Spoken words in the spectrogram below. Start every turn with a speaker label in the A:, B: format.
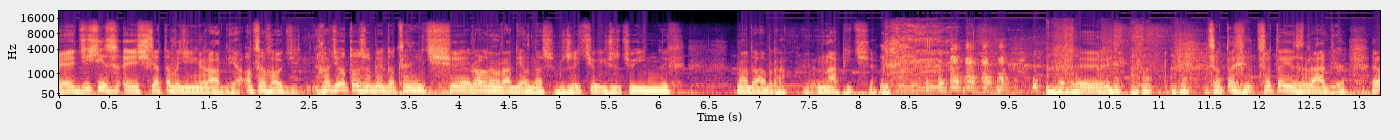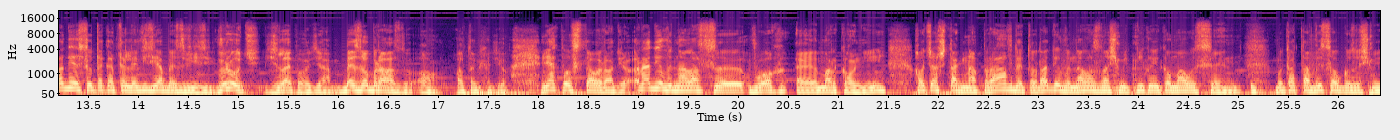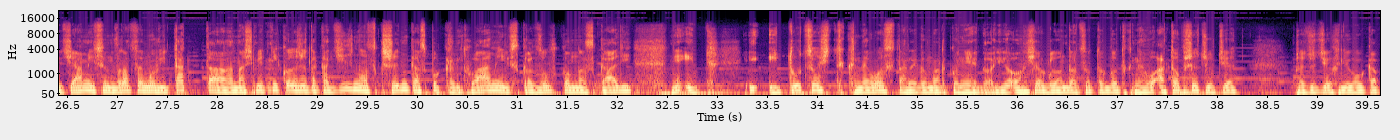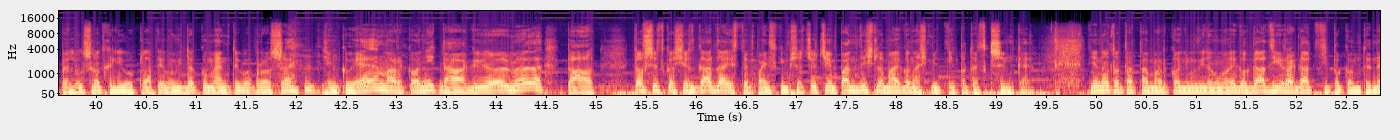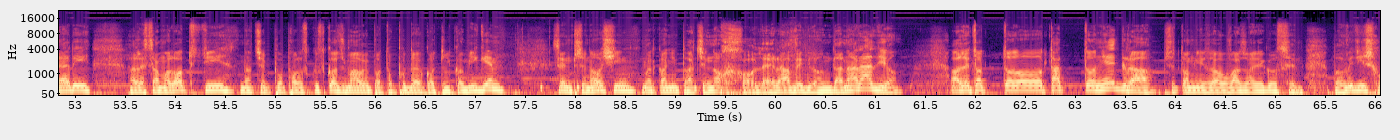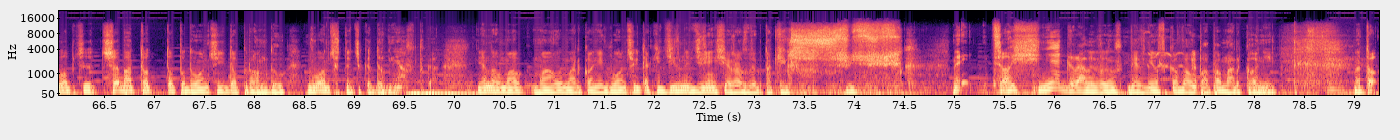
A: E, Dziś jest e, Światowy Dzień Radia. O co chodzi? Chodzi o to, żeby docenić e, rolę radia w naszym życiu i życiu innych. No dobra, napić się. Co, to, co to jest radio? Radio jest to taka telewizja bez wizji. Wróć, źle powiedziałem. Bez obrazu. O, o to mi chodziło. Jak powstało radio? Radio wynalazł e, Włoch e, Marconi, chociaż tak naprawdę to radio wynalazł na śmietniku jego mały syn. Bo tata wysłał go ze śmieciami, syn wraca i mówi, tata, na śmietniku leży taka dziwna skrzynka z pokrętłami i wskazówką na skali. Nie, i, i, I tu coś tknęło starego Marconiego. I on się ogląda, co to go tknęło, a to przeczucie. Przeczucie chyliło kapelusza, odchyliło klapę mówi dokumenty poproszę. Dziękuję. Marconi, tak. Tak. To wszystko się zgadza, jestem pańskim przeczuciem. Pan wyśle małego na śmietnik po tę skrzynkę. Nie no to tata Marconi mówi do małego gadzi ragazzi po konteneri, ale samolotti, znaczy po polsku skocz mały po to pudełko tylko migiem. Syn przynosi, Marconi patrzy, no cholera wygląda na radio. Ale to, to, ta, to nie gra, przytomnie zauważa jego syn. Bo widzisz, chłopcze, trzeba to, to podłączyć do prądu. Włącz wtyczkę do gniazdka. Nie no, ma, mały Marconi włączył i taki dziwny dźwięk się rozległ, taki no i coś nie gra, wywnio- wywnioskował papa Marconi. No to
